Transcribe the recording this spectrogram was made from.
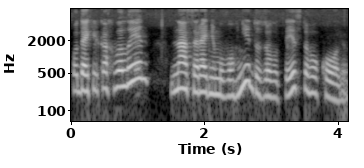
по декілька хвилин на середньому вогні до золотистого кольору.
